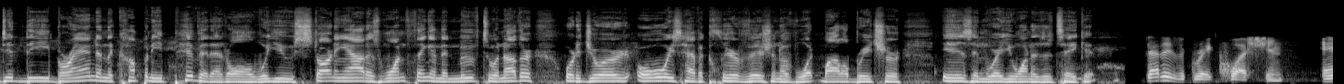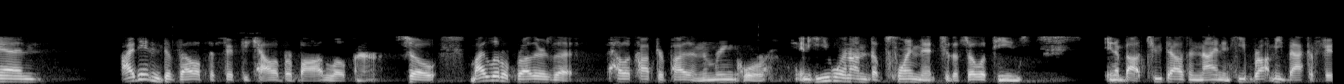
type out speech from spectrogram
did the brand and the company pivot at all? Were you starting out as one thing and then move to another? Or did you always have a clear vision of what Bottle Breacher is and where you wanted to take it? That is a great question. And I didn't develop the 50 caliber bottle opener. So my little brother is a helicopter pilot in the Marine Corps and he went on deployment to the Philippines in about 2009 and he brought me back a 50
